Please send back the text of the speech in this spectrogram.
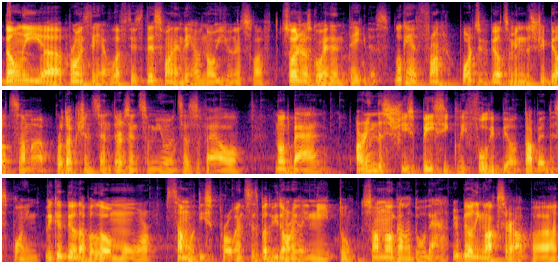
The only uh, province they have left is this one and they have no units left. So I'll just go ahead and take this. Looking at front reports, we built some industry, built some uh, production centers and some units as well. Not bad. Our industry is basically fully built up at this point. We could build up a little more, some of these provinces, but we don't really need to. So I'm not gonna do that. We're building Luxor up uh,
